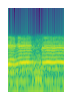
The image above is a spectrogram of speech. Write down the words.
لنا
